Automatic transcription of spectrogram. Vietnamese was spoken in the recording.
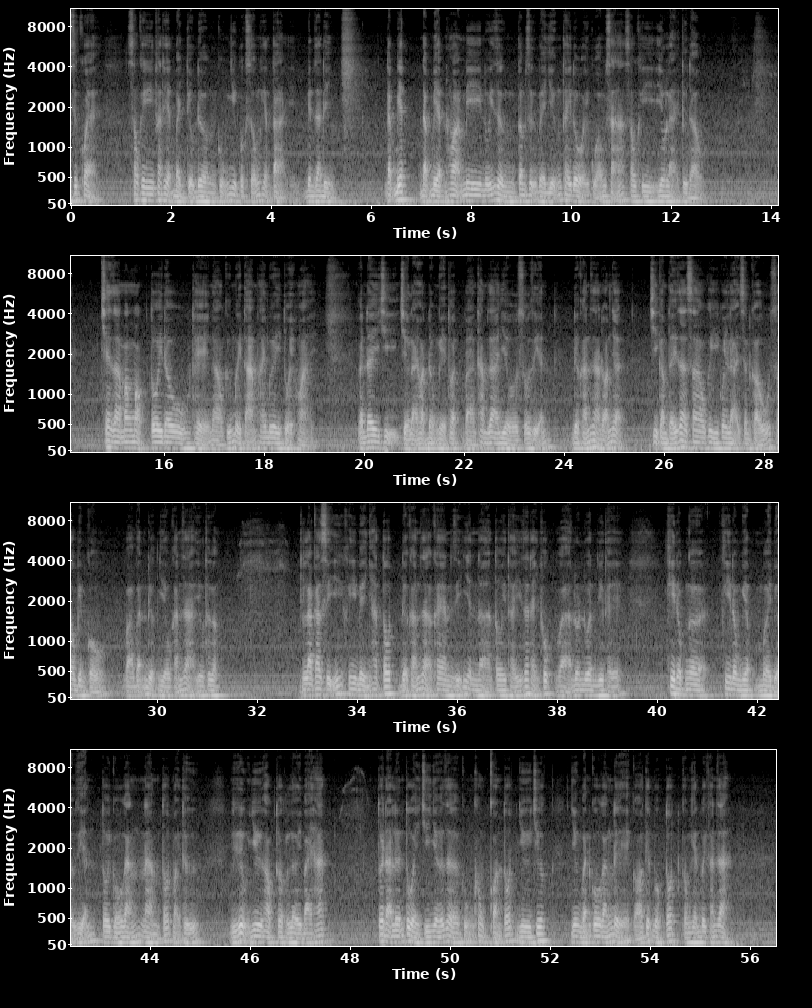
sức khỏe sau khi phát hiện bệnh tiểu đường cũng như cuộc sống hiện tại bên gia đình. Đặc biệt, đặc biệt họa mi núi rừng tâm sự về những thay đổi của ông xã sau khi yêu lại từ đầu. Che già mong mọc tôi đâu thể nào cứ 18-20 tuổi hoài. Gần đây chị trở lại hoạt động nghệ thuật và tham gia nhiều show diễn, được khán giả đón nhận. Chị cảm thấy ra sao khi quay lại sân khấu sau biến cố và vẫn được nhiều khán giả yêu thương. Là ca sĩ, khi mình hát tốt, được khán giả khen dĩ nhiên là tôi thấy rất hạnh phúc và luôn luôn như thế. Khi độc ngờ, khi đồng nghiệp mời biểu diễn, tôi cố gắng làm tốt mọi thứ. Ví dụ như học thuộc lời bài hát. Tôi đã lớn tuổi, trí nhớ giờ cũng không còn tốt như trước, nhưng vẫn cố gắng để có tiết mục tốt, công hiến với khán giả.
